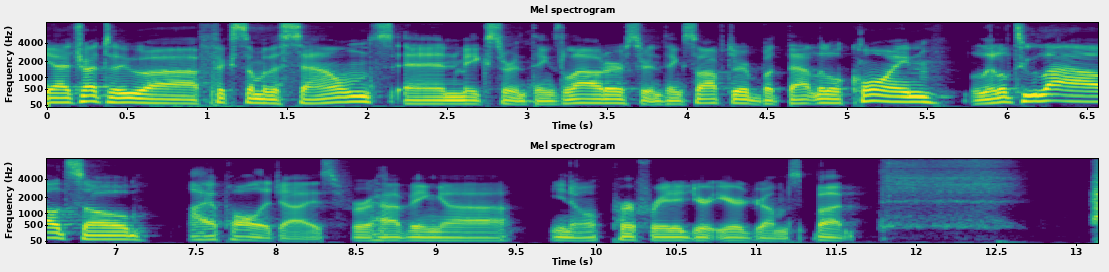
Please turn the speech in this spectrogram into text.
Yeah, I tried to uh, fix some of the sounds and make certain things louder, certain things softer, but that little coin, a little too loud. So I apologize for having, uh, you know, perforated your eardrums. But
